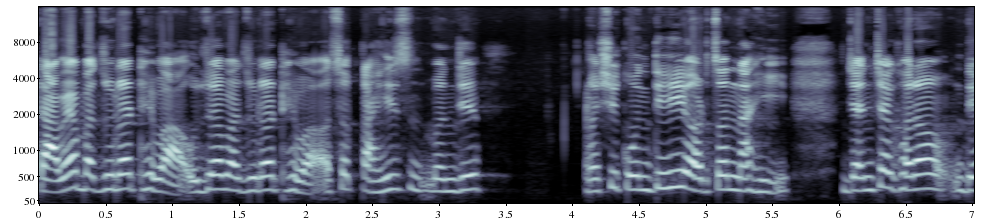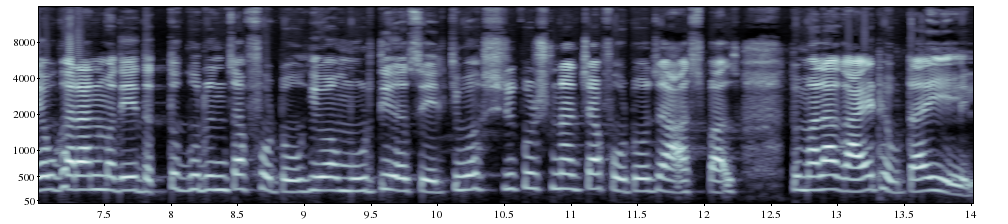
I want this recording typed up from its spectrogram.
डाव्या बाजूला ठेवा उजव्या बाजूला ठेवा असं काहीच म्हणजे अशी कोणतीही अडचण नाही. ज्यांच्या घरा देवघरांमध्ये दत्तगुरूंचा फोटो किंवा मूर्ती असेल किंवा श्रीकृष्णाच्या फोटोच्या आसपास तुम्हाला गाय ठेवता येईल.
